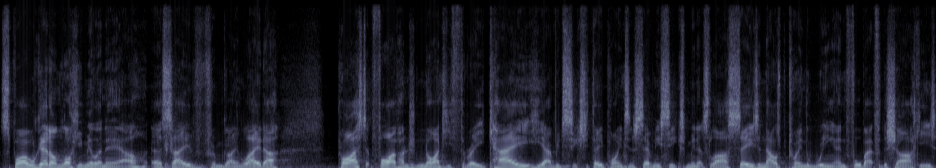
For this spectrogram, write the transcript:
Spy, we'll get on Lockie Miller now, uh, save from going later. Priced at 593k, he averaged 63 points in 76 minutes last season. That was between the wing and fullback for the Sharkies.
